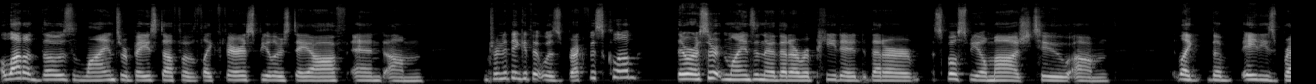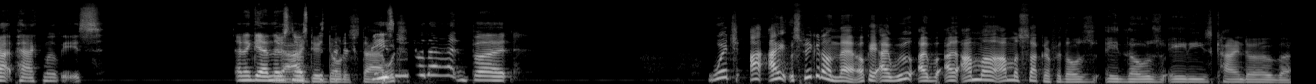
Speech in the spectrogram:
A lot of those lines were based off of like Ferris Bueller's Day Off and um I'm trying to think if it was Breakfast Club. There are certain lines in there that are repeated that are supposed to be homage to um like the 80s Brat Pack movies. And again, there's Yeah, no I did notice that, reason which- for that, but Which I, I speaking on that, okay, I will. I, I I'm a I'm a sucker for those those '80s kind of uh,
